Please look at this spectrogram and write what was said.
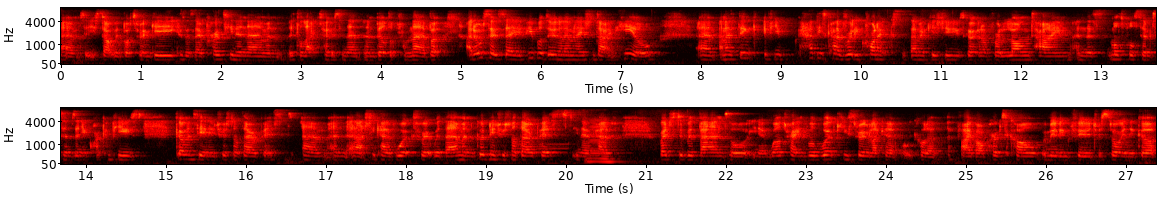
Um, so you start with butter and ghee because there's no protein in them and little lactose, and then and build up from there. But I'd also say if people do an elimination diet and heal, um, and I think if you've had these kind of really chronic systemic issues going on for a long time and there's multiple symptoms and you're quite confused, go and see a nutritional therapist um, and, and actually kind of work through it with them. And good nutritional therapists, you know, mm. kind of registered with bands or you know well trained will work you through like a what we call a, a five R protocol, removing food, restoring the gut,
